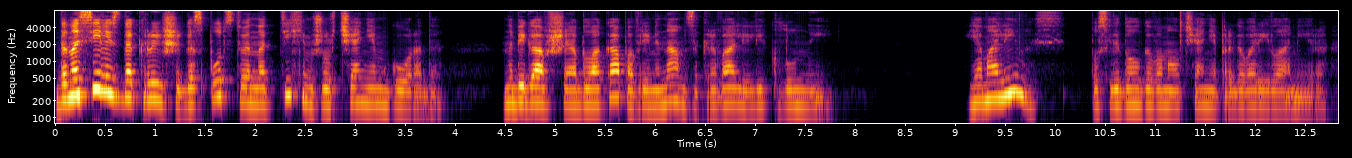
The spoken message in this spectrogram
доносились до крыши, господствуя над тихим журчанием города. Набегавшие облака по временам закрывали лик луны. «Я молилась», — после долгого молчания проговорила Амира, —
